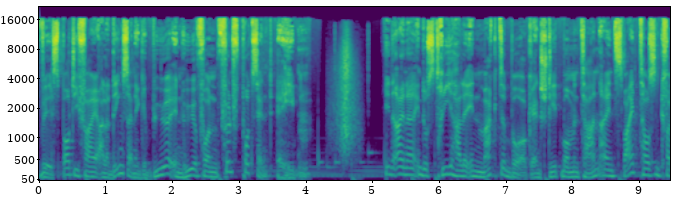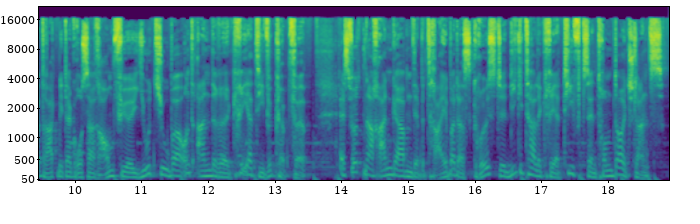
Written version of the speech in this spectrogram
will Spotify allerdings eine Gebühr in Höhe von 5% erheben. In einer Industriehalle in Magdeburg entsteht momentan ein 2000 Quadratmeter großer Raum für YouTuber und andere kreative Köpfe. Es wird nach Angaben der Betreiber das größte digitale Kreativzentrum Deutschlands.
